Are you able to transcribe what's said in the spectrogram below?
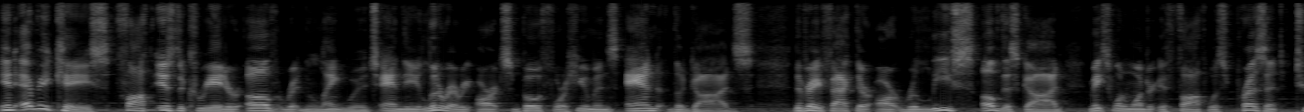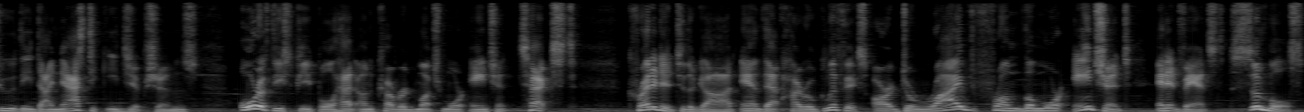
In every case, Thoth is the creator of written language and the literary arts both for humans and the gods. The very fact there are reliefs of this god makes one wonder if Thoth was present to the dynastic Egyptians or if these people had uncovered much more ancient text credited to the god and that hieroglyphics are derived from the more ancient and advanced symbols.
